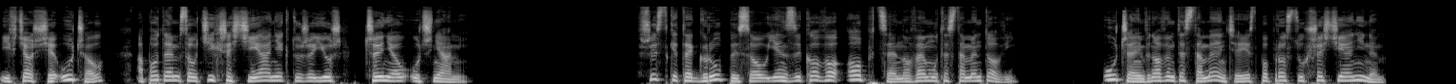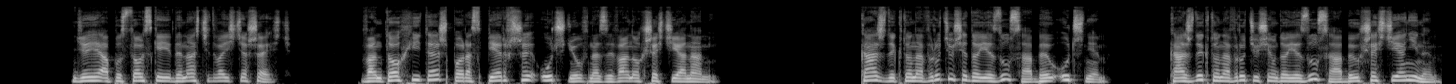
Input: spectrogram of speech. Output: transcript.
i wciąż się uczą, a potem są ci chrześcijanie, którzy już czynią uczniami. Wszystkie te grupy są językowo obce Nowemu Testamentowi. Uczeń w Nowym Testamencie jest po prostu chrześcijaninem. Dzieje apostolskie 11:26. W Antochii też po raz pierwszy uczniów nazywano chrześcijanami. Każdy, kto nawrócił się do Jezusa, był uczniem. Każdy, kto nawrócił się do Jezusa, był chrześcijaninem.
